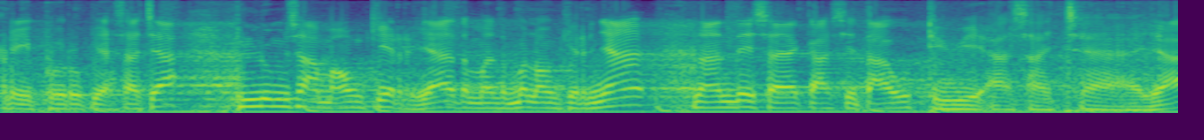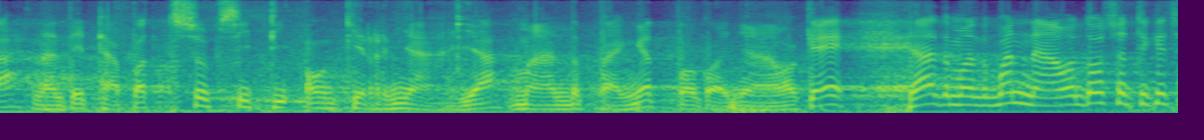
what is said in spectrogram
ribu rupiah saja. Belum sama ongkir ya teman-teman. Ongkirnya nanti saya kasih tahu di WA saja ya. Nanti dapat subsidi ongkirnya ya. Mantep banget pokoknya oke? Ya teman-teman. Nah untuk sedikit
